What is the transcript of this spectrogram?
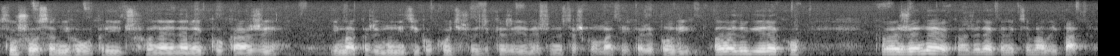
Slušao sam njihovu priču, ona jedan rekao, kaže, ima, kaže, municiju kako hoćeš, uđi, kaže, jebeš, u ko mater, kaže, povi. A ovaj drugi rekao, kaže, ne, kaže, neka, nek se malo i patne.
